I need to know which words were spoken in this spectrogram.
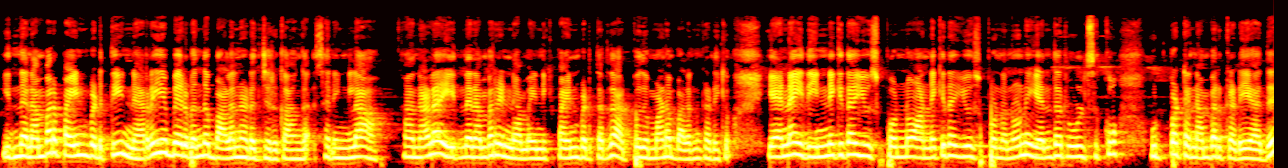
இந்த நம்பரை பயன்படுத்தி நிறைய பேர் வந்து பலன் அடைஞ்சிருக்காங்க சரிங்களா? அதனால் இந்த நம்பரை நம்ம இன்றைக்கி பயன்படுத்துறது அற்புதமான பலன் கிடைக்கும். ஏன்னா இது இன்றைக்கி தான் யூஸ் பண்ணணும் அன்றைக்கி தான் யூஸ் பண்ணணும்னு எந்த ரூல்ஸுக்கும் உட்பட்ட நம்பர் கிடையாது.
